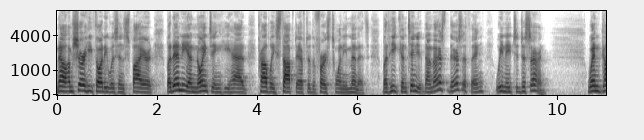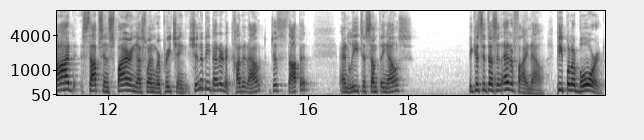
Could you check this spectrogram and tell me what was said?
Now, I'm sure he thought he was inspired, but any anointing he had probably stopped after the first 20 minutes. But he continued. Now, there's, there's a thing we need to discern. When God stops inspiring us when we're preaching, shouldn't it be better to cut it out? Just stop it and lead to something else? Because it doesn't edify now. People are bored.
